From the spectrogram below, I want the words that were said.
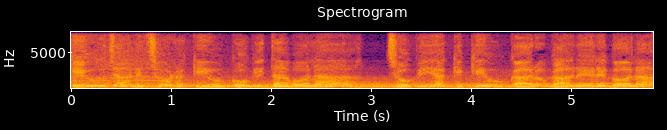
কেউ জানে ছড়া, কেউ কবিতা বলা, ছবি আঁকে কেউ কারও গানের গলা।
